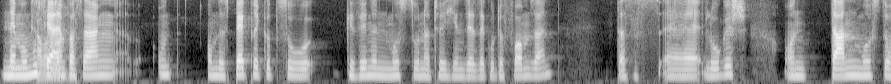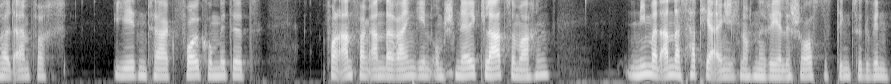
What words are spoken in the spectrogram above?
Ne, man muss ja machen. einfach sagen, um, um das Bergtrikot zu gewinnen, musst du natürlich in sehr, sehr guter Form sein. Das ist äh, logisch. Und dann musst du halt einfach jeden Tag voll committed von Anfang an da reingehen, um schnell klar zu machen, niemand anders hat hier eigentlich noch eine reelle Chance, das Ding zu gewinnen.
